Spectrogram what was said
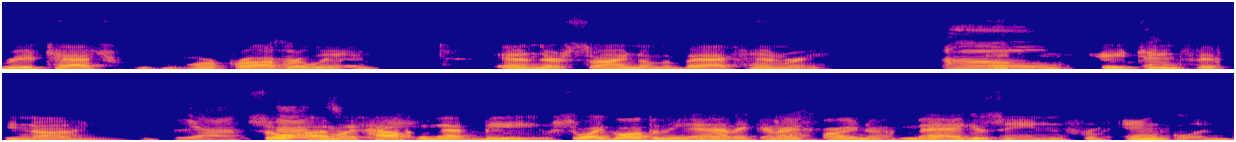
reattached more properly, and, and they're signed on the back Henry, oh 18, 1859. yeah So I'm like, how can that be? So I go up in the attic and Yeah. I find a magazine from England.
